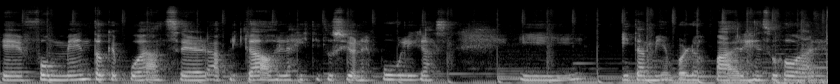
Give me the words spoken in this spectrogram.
eh, fomento que puedan ser aplicados en las instituciones públicas y, y también por los padres en sus hogares.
